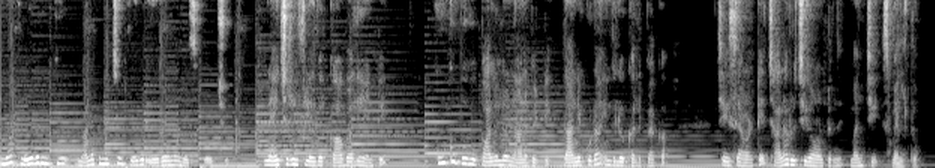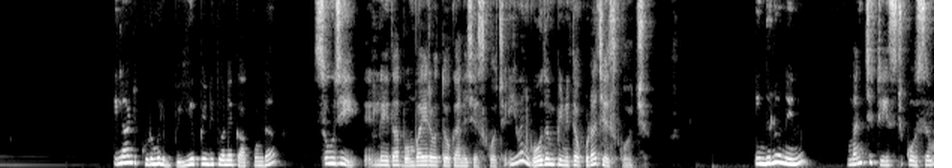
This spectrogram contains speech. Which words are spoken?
ఇలా ఫ్లేవరింగ్కి మనకు నచ్చిన ఫ్లేవర్ ఏదైనా వేసుకోవచ్చు. నేచురల్ ఫ్లేవర్ కావాలి అంటే కుంకుమ పువ్వు పాలలో నానబెట్టి దాన్ని కూడా ఇందులో కలిపాక చేసామంటే చాలా రుచిగా ఉంటుంది మంచి స్మెల్తో. ఇలాంటి కుడుములు బియ్య పిండితోనే కాకుండా సూజీ లేదా బొంబాయి రవ్వతో కానీ చేసుకోవచ్చు. ఈవెన్ గోధుమ పిండితో కూడా చేసుకోవచ్చు. ఇందులో నేను మంచి టేస్ట్ కోసం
